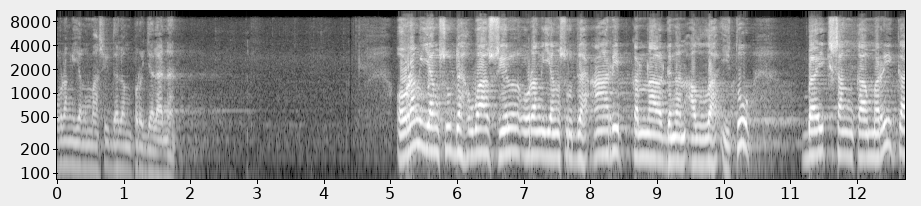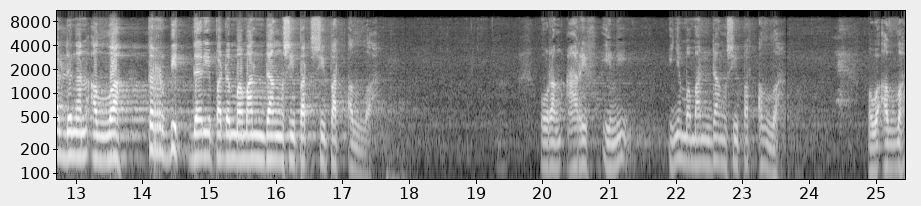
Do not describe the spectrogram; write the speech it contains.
orang yang masih dalam perjalanan. Orang yang sudah wasil, orang yang sudah arif kenal dengan Allah itu baik sangka mereka dengan Allah terbit daripada memandang sifat-sifat Allah orang arif ini ini memandang sifat Allah. Bahwa Allah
